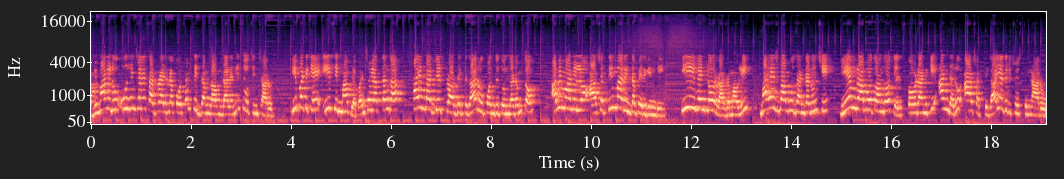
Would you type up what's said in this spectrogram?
అభిమానులు ఊహించని సర్ప్రైజ్ల కోసం సిద్ధంగా ఉండాలని సూచించారు. ఇప్పటికే ఈ సినిమా ప్రపంచవ్యాప్తంగా హై బడ్జెట్ ప్రాజెక్ట్గా రూపొందుతుండటంతో అభిమానుల్లో ఆసక్తి మరింత పెరిగింది. ఈ ఈవెంట్లో రాజమౌళి మహేష్ బాబు జంట నుంచి ఏం రాబోతోందో తెలుసుకోవడానికి అందరూ ఆసక్తిగా ఎదురు చూస్తున్నారు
